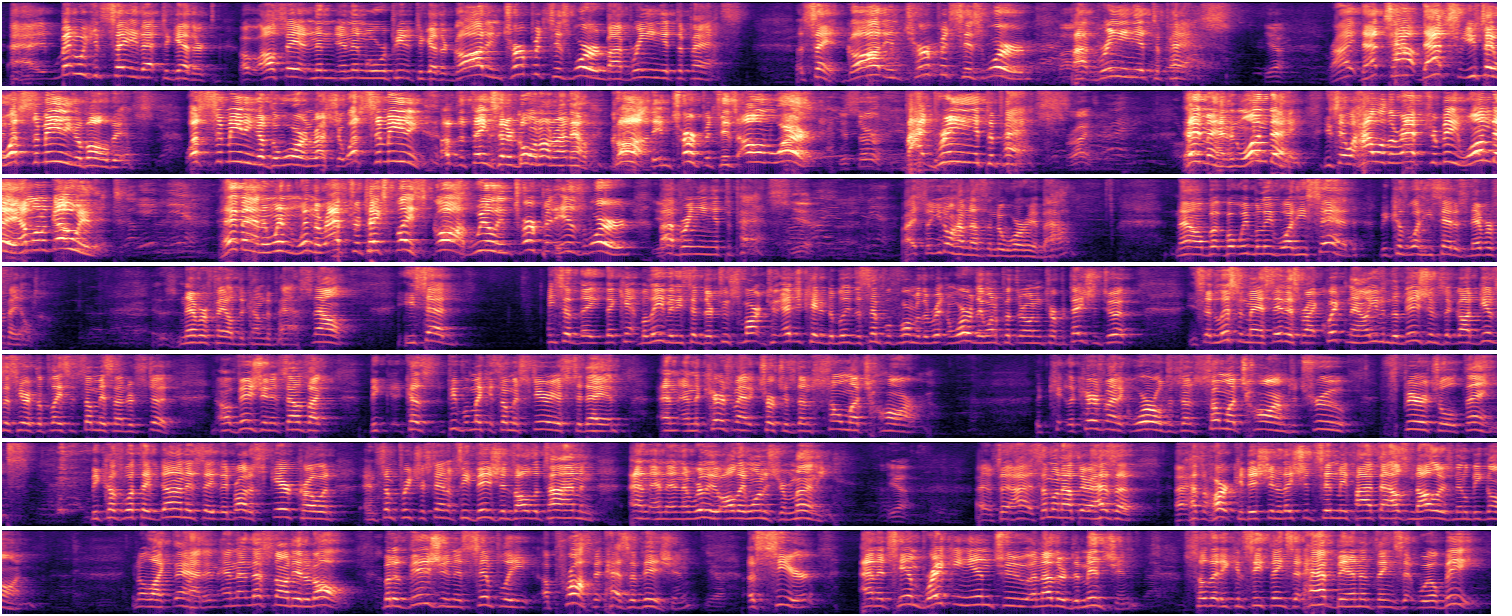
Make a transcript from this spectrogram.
Uh, maybe we could say that together. Oh, I'll say it and then, and then we'll repeat it together. God interprets His word by bringing it to pass. Let's say it. God interprets His word by bringing it to pass. Yeah. Right? That's how, that's, you say, what's the meaning of all this? What's the meaning of the war in Russia? What's the meaning of the things that are going on right now? God interprets His own word Yes, sir. by bringing it to pass. Right. Amen. And one day, you say, well, how will the rapture be? One day I'm going to go with it. Amen. And when, when the rapture takes place, God will interpret His word by bringing it to pass. Yeah. Right? So you don't have nothing to worry about. Now, but, but we believe what He said because what He said has never failed. Never failed to come to pass. Now, He said, he said they, they can't believe it. He said they're too smart, too educated to believe the simple form of the written word. They want to put their own interpretation to it. He said, Listen, may I say this right quick now? Even the visions that God gives us here at the place is so misunderstood. A vision, it sounds like, because people make it so mysterious today, and, and, and the charismatic church has done so much harm. The, the charismatic world has done so much harm to true spiritual things. Because what they've done is they, they brought a scarecrow, and, and some preachers stand up, see visions all the time, and, and, and, and really all they want is your money. Yeah. I say, I, someone out there has a, uh, has a heart condition, and they should send me $5,000 and it'll be gone. You know, like that. And, and, and that's not it at all. But a vision is simply a prophet has a vision, Yeah. a seer, and it's him breaking into another dimension so that he can see things that have been and things that will be.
